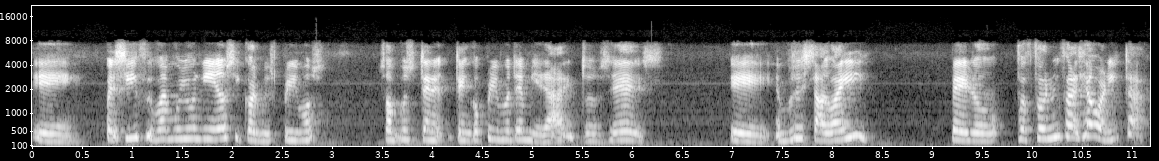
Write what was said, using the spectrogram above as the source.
eh, pues sí, fuimos muy unidos y con mis primos, somos, tengo primos de mi edad, entonces eh, hemos estado ahí, pero pues fue una infancia bonita.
